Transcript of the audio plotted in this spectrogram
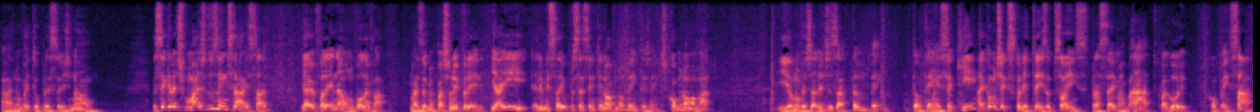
Ah, não vai ter o preço original? Eu sei que era tipo mais de 200 reais, sabe? E aí eu falei, não, não vou levar. Mas eu me apaixonei por ele. E aí ele me saiu por R$69,90, gente. Como não amar? E eu não vejo a de usar também. Então tem esse aqui. Aí como tinha que escolher três opções pra sair mais barato, bagulho, compensar,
